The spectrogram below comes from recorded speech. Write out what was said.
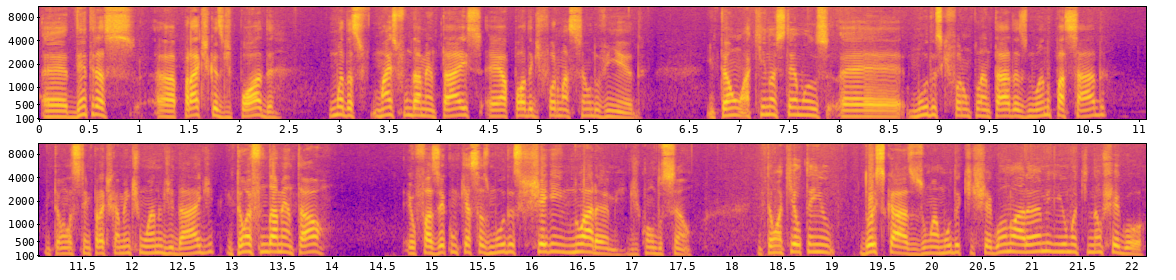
É, dentre as a, práticas de poda, uma das mais fundamentais é a poda de formação do vinhedo. Então aqui nós temos é, mudas que foram plantadas no ano passado, então elas têm praticamente um ano de idade. Então é fundamental eu fazer com que essas mudas cheguem no arame de condução. Então aqui eu tenho dois casos, uma muda que chegou no arame e uma que não chegou.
